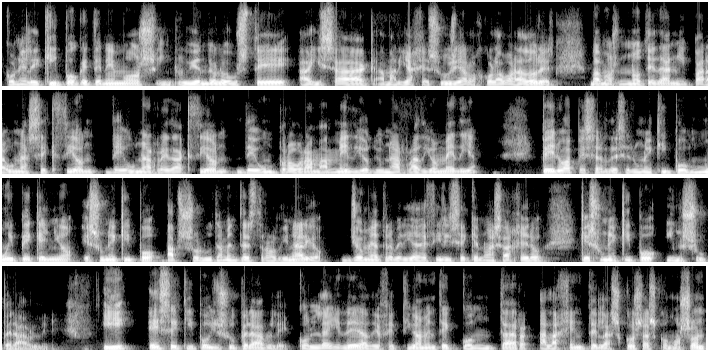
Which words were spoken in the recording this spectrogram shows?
con el equipo que tenemos, incluyéndolo usted, a Isaac, a María Jesús y a los colaboradores, vamos, no te da ni para una sección de una redacción de un programa medio de una radio media, pero a pesar de ser un equipo muy pequeño, es un equipo absolutamente extraordinario. Yo me atrevería a decir, y sé que no exagero, que es un equipo insuperable. Y ese equipo insuperable, con la idea de efectivamente contar a la gente las cosas como son,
